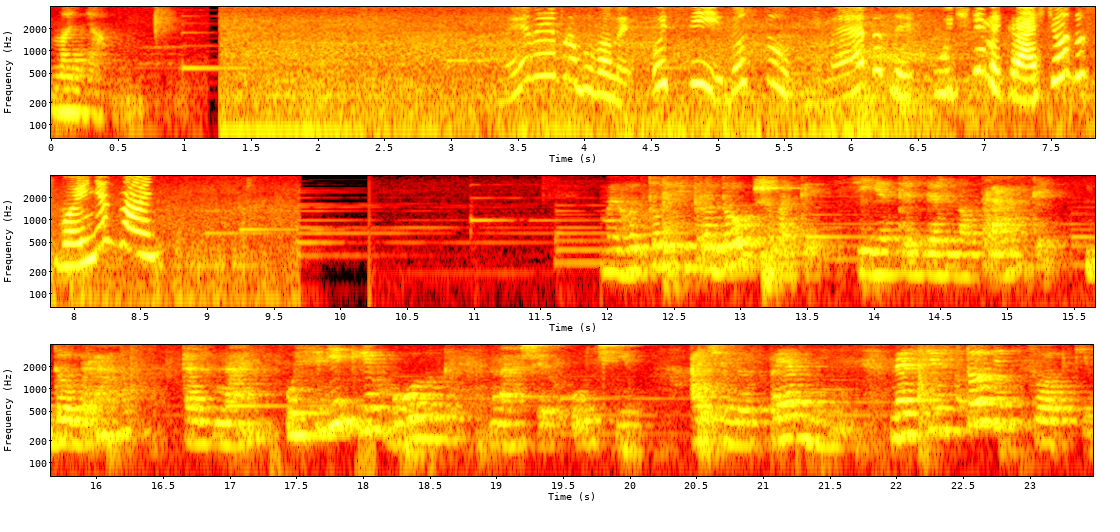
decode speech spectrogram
знання. Ми випробували усі доступні методи учнями кращого засвоєння знань. Ми готові продовжувати сіяти зерно правди, добра та знань у світлі голови наших учнів. Адже ми впевнені, на всі 100%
